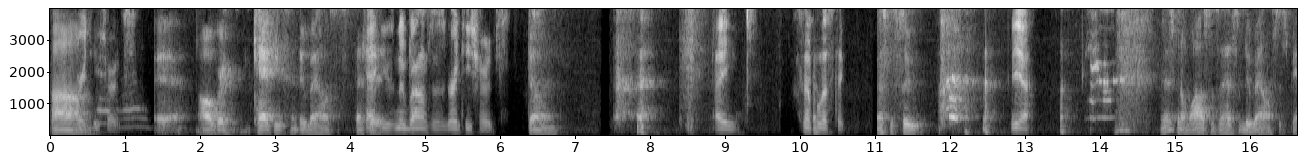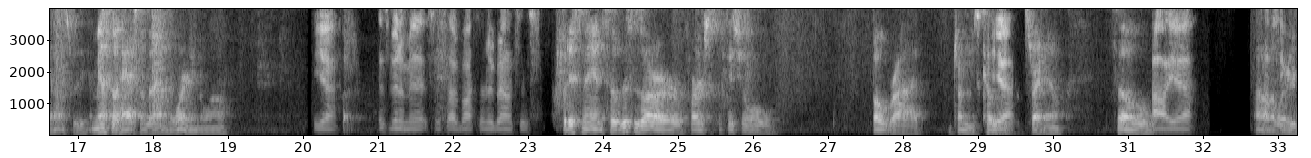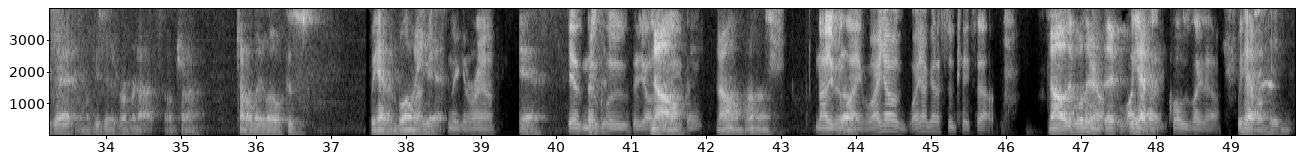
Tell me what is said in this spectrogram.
Um, Great t-shirts. yeah, all great khakis and New Balances. That's it. Khakis, New Balances, great t-shirts. Done. Hey, simplistic. That's the suit. Yeah. And it's been a while since I had some New Balances, to be honest with you. I mean, I still have some, but I haven't worn in a while. Yeah. It's been a minute since I bought some New Balances. But this man, so this is our first official boat ride. I'm trying to use code Yeah. words right now. So Oh yeah. I don't know top where he's at. I don't know if he's in his room or not. So I'm trying to trying to lay low because we haven't blown Might it yet. sneaking around. Yeah. He has no clue that y'all No. anything. No. Uh. Not even So- like why y'all why y'all got a suitcase out? No. Well, they're, y'all, they why we have clothes laid out? we have them hidden,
